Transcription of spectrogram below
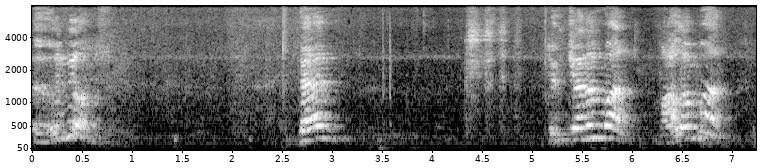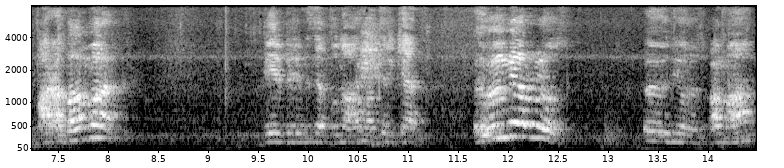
Övünmüyor musun? Ben dükkanım var, malım var, arabam var. Birbirimize bunu anlatırken övünmüyor muyuz? Övünüyoruz ama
